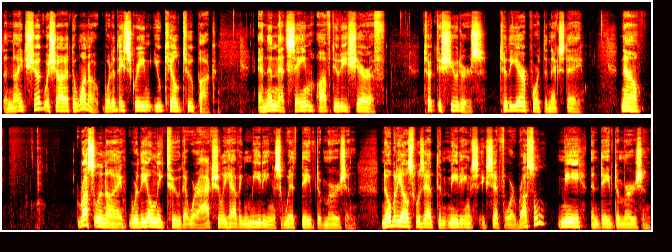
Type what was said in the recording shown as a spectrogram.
the night Suge was shot at the One Oak. What did they scream? You killed Tupac. And then that same off duty sheriff took the shooters to the airport the next day. Now, Russell and I were the only two that were actually having meetings with Dave Demersion. Nobody else was at the meetings except for Russell, me, and Dave Demersion.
